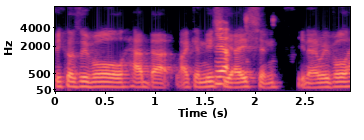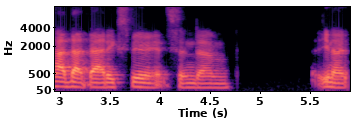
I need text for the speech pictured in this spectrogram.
because we've all had that like initiation, yep. you know, we've all had that bad experience and um, you know,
